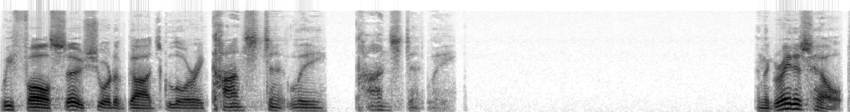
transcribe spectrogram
We fall so short of God's glory constantly, constantly. And the greatest help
